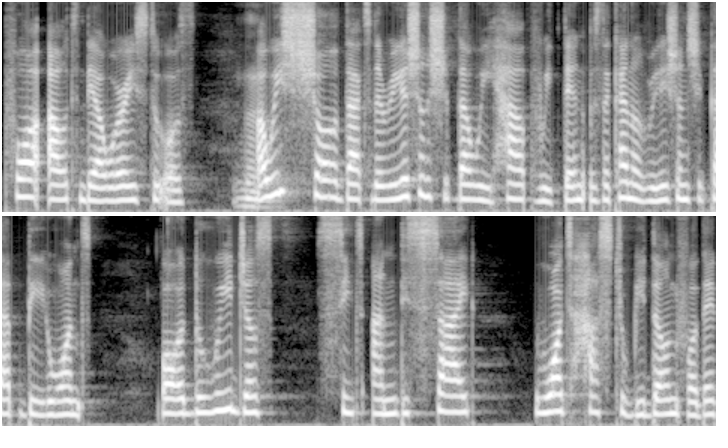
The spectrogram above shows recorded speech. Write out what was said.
pour out their worries to us? Are we sure that the relationship that we have with them is the kind of relationship that they want? Or do we just sit and decide what has to be done for them?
